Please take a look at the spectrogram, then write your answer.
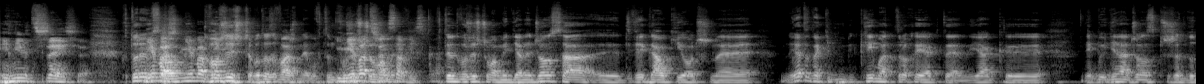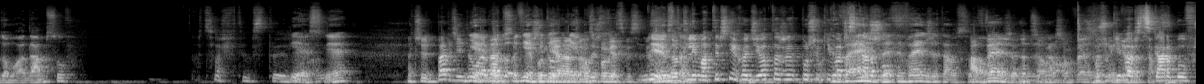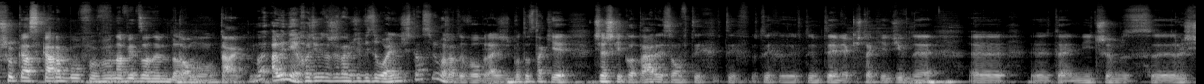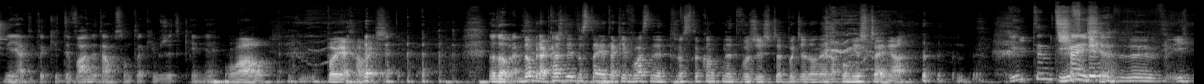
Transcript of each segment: I nim trzęsie. W którym nie są ma, nie ma... dworzyszcze, bo to jest ważne, bo w tym nie trzęsawiska. Mamy, w tym dworzyszczu mamy Indiana Jonesa, y, dwie gałki oczne. Ja to taki klimat trochę jak ten, jak jakby Indiana Jones przyszedł do domu Adamsów. Coś w tym stylu. Jest, ale... nie? Znaczy bardziej do nie, Adamsów to, nie, bo to, nie, Jones, powiedzmy sobie. Nie, no klimatycznie chodzi o to, że poszukiwacz węże, skarbów... Te węże tam są. A węże, no przepraszam. Węże poszukiwacz skarbów szuka skarbów w nawiedzonym domu. domu. Tak, no, ale nie, chodzi mi o to, że tam się wizualnie gdzieś tam sobie można to wyobrazić, bo to jest takie ciężkie kotary są w, tych, w, tych, w, tych, w tym, tym jakieś takie dziwne yy, te niczym z lśnienia, te takie dywany tam są takie brzydkie, nie? Wow, pojechałeś. No dobra. Dobra, każdy dostaje takie własne prostokątne dworzyszcze podzielone na pomieszczenia. I tym trzęsie. I, i,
